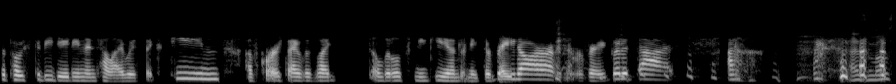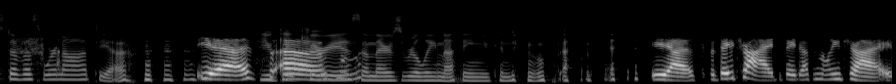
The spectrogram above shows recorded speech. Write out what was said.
supposed to be dating until I was 16. Of course, I was like a little sneaky underneath the radar. I was never very good at that. As most of us were not, yeah. yes. You get um, curious and there's really nothing you can do about it. Yes, but they tried. They definitely tried.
